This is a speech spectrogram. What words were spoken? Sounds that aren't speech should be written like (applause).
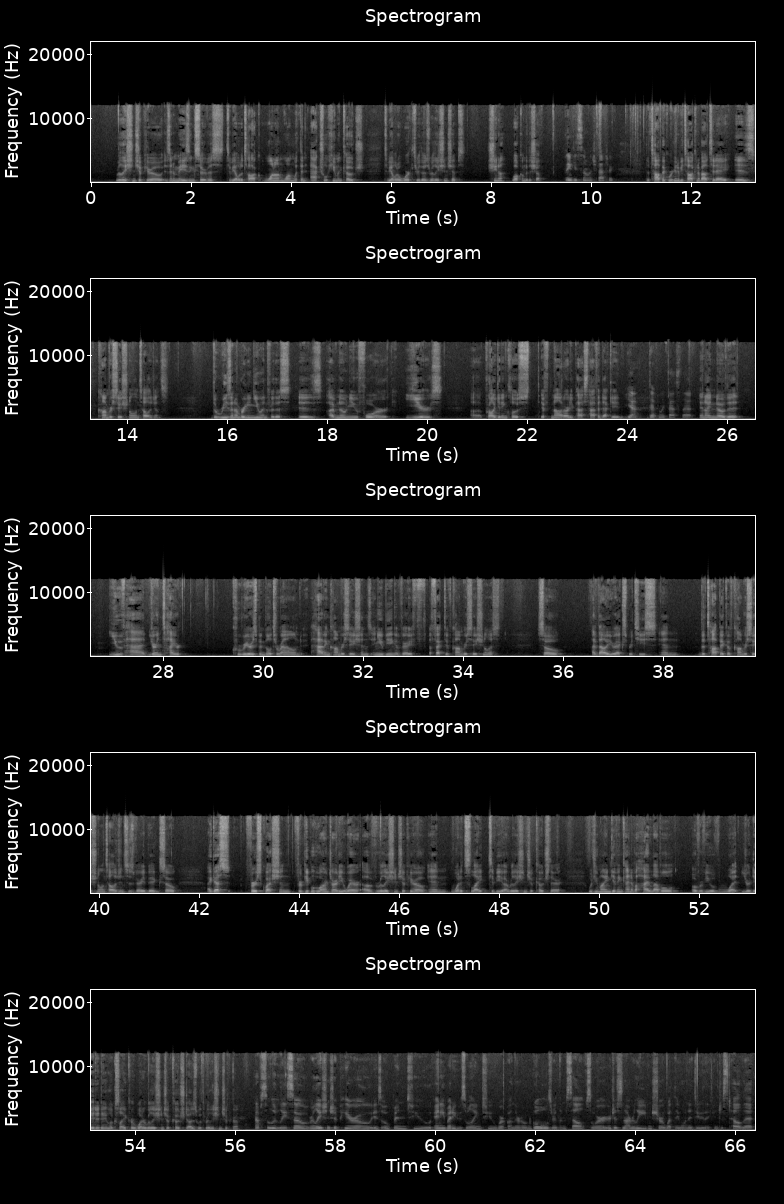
Relationship Hero is an amazing service to be able to talk one on one with an actual human coach to be able to work through those relationships. Sheena, welcome to the show. Thank you so much, Patrick. The topic we're going to be talking about today is conversational intelligence. The reason I'm bringing you in for this is I've known you for years, uh, probably getting close, if not already past half a decade. Yeah, definitely past that. And I know that you've had your entire career has been built around having conversations and you being a very f- effective conversationalist. So I value your expertise and the topic of conversational intelligence is very big. So, I guess first question for people who aren't already aware of Relationship Hero and what it's like to be a relationship coach there, would you mind giving kind of a high level overview of what your day to day looks like or what a relationship coach does with Relationship Hero? Absolutely. So, Relationship Hero is open to anybody who's willing to work on their own goals or themselves or, just not really even sure what they want to do. They can just tell that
